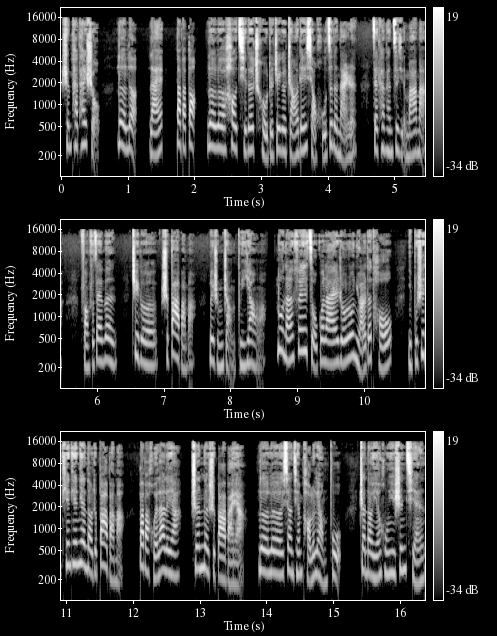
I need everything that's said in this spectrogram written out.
身拍拍手。乐乐，来，爸爸抱。乐乐好奇地瞅着这个长了点小胡子的男人，再看看自己的妈妈，仿佛在问：这个是爸爸吗？为什么长得不一样了？陆南飞走过来揉揉女儿的头，你不是天天念叨着爸爸吗？爸爸回来了呀，真的是爸爸呀！乐乐向前跑了两步，站到严红一身前，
